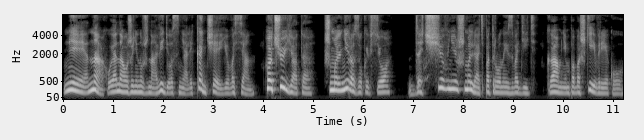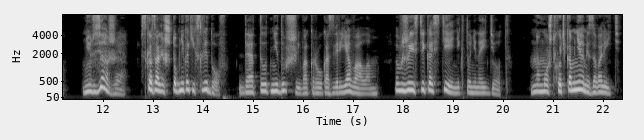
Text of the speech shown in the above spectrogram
«Не, нахуй, она уже не нужна, видео сняли, кончай ее, Васян!» «А чё я-то? Шмальни разок и все!» «Да чё в нее шмалять, патроны изводить? Камнем по башке и в реку. Нельзя же. Сказали, чтоб никаких следов. Да тут ни души вокруг, а зверья валом. В жизни костей никто не найдет. Ну, может, хоть камнями завалить.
